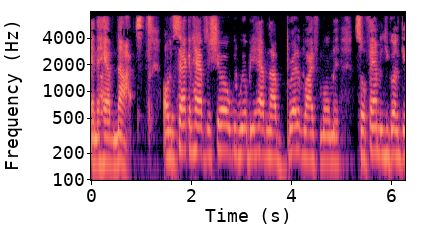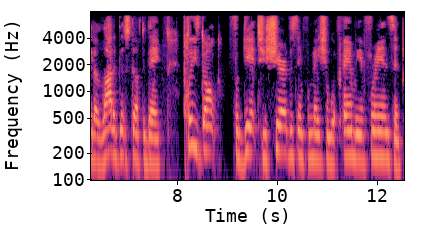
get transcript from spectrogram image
and the have nots. On the second half of the show, we will be having our bread of life moment. So family, you're going to get a lot of good stuff today. Please don't forget to share this information with family and friends and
